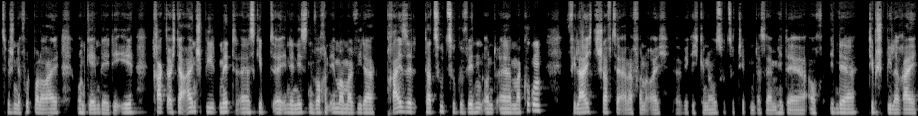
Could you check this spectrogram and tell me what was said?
zwischen der Footballerei und GameDay.de. Tragt euch da ein, spielt mit. Äh, Es gibt äh, in den nächsten Wochen immer mal wieder Preise dazu zu gewinnen und äh, mal gucken, vielleicht schafft es ja einer von euch äh, wirklich genauso zu tippen, dass er hinterher auch in der Tippspielerei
